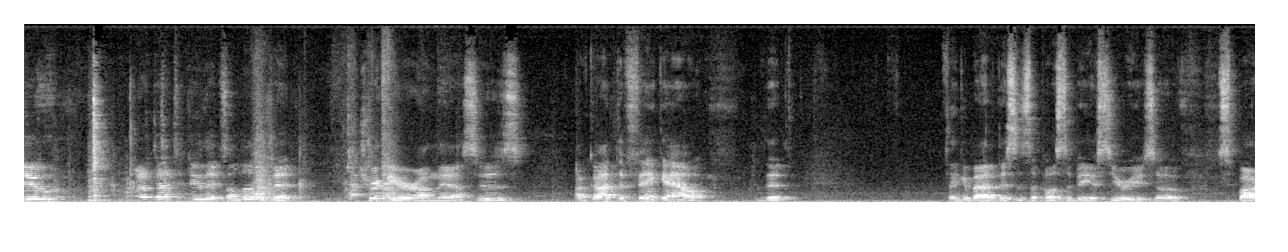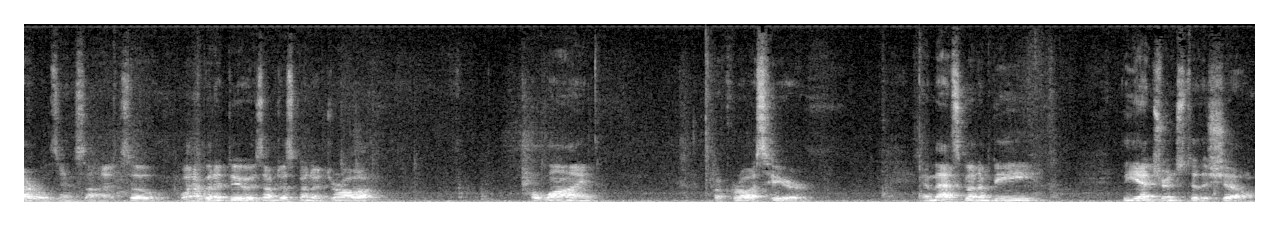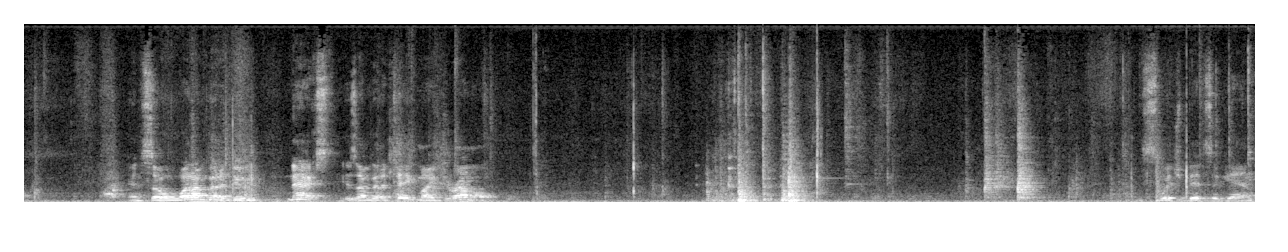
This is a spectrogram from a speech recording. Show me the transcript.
Do, I've got to do that's a little bit trickier on this is I've got to fake out that, think about it, this is supposed to be a series of spirals inside. So what I'm gonna do is I'm just gonna draw a line across here. And that's gonna be the entrance to the shell. And so what I'm gonna do next is I'm gonna take my Dremel switch bits again.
